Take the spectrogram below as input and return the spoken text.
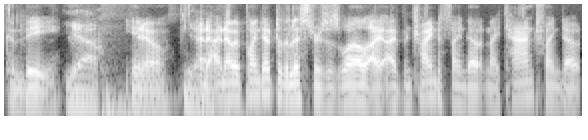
can be. Yeah. You know, yeah. And, and I would point out to the listeners as well, I, I've been trying to find out, and I can't find out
